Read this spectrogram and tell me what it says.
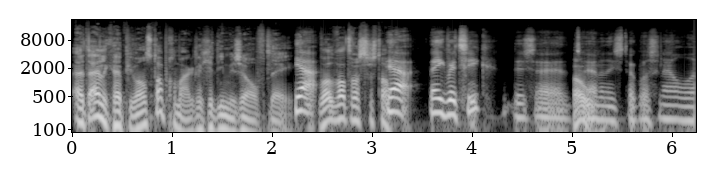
uiteindelijk heb je wel een stap gemaakt dat je het niet meer zelf deed. Ja. Wat, wat was de stap? Ja, nee, ik werd ziek. Dus oh. ja, dan is het ook wel snel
